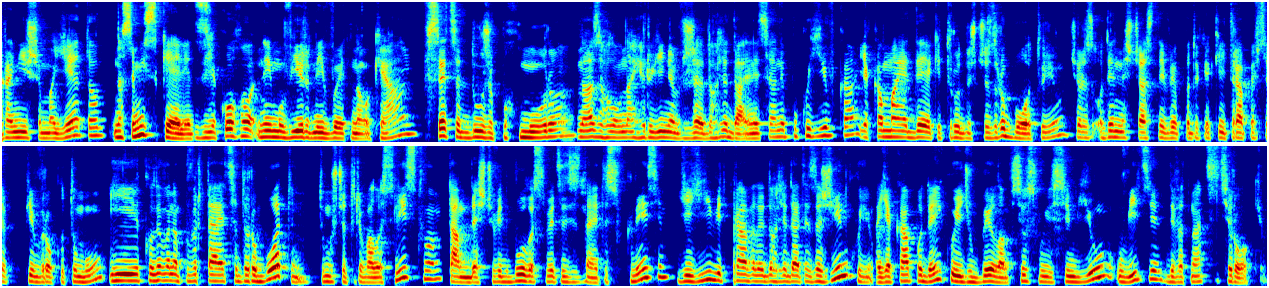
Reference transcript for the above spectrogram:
раніше маєток на самій скелі, з якого неймовірний вид на океан. Все це дуже похмуро. У нас головна героїня вже доглядальниця, а не покоївка, яка має деякі труднощі з роботою через один нещасний випадок, який трапився півроку тому. І коли вона повертається до роботи, тому що тривало слідство, там дещо відбулося, ви це дізнаєтесь в книзі. Її відправили доглядати за жінкою, яка подейкують вбила всю свою сім'ю у віці 19 років.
